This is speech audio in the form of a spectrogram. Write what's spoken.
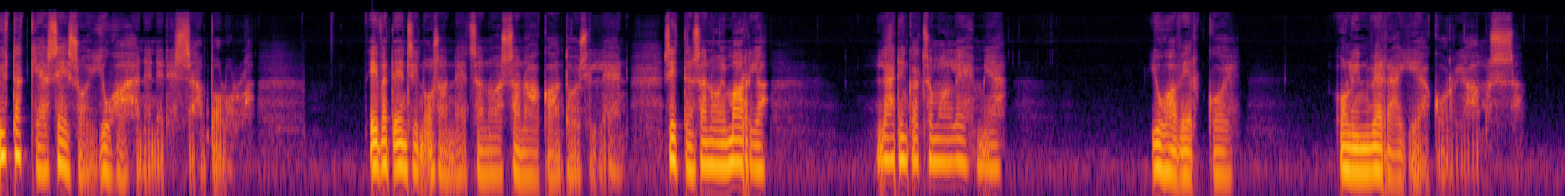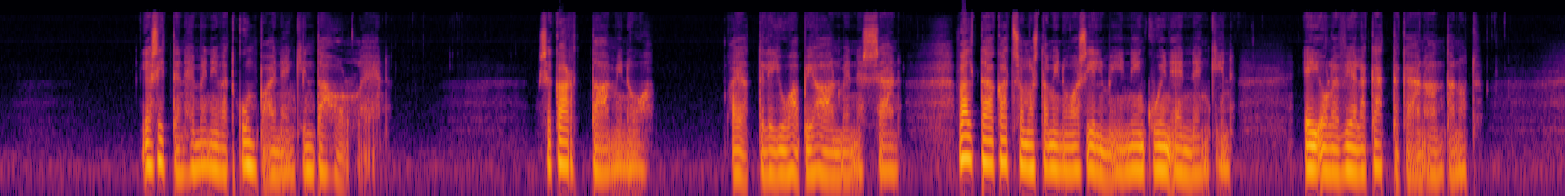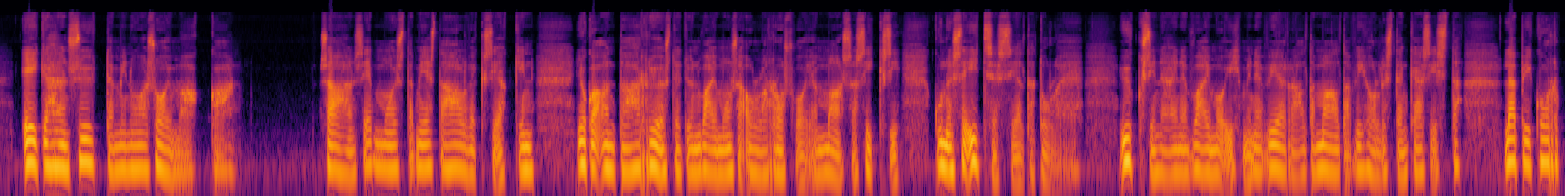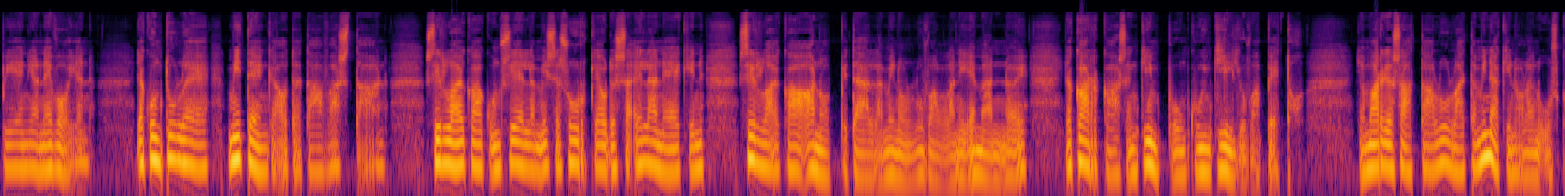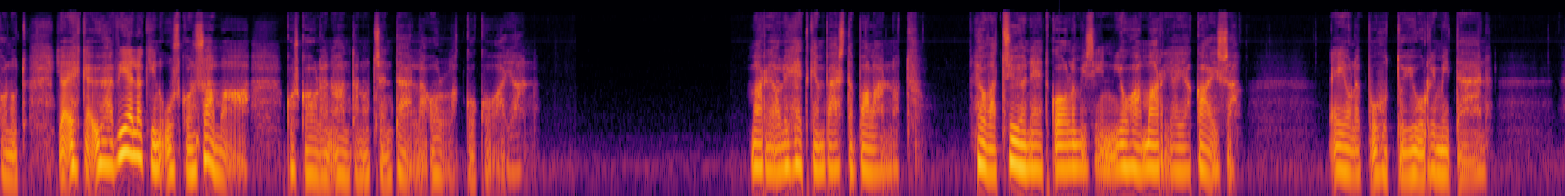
Yhtäkkiä seisoi Juha hänen edessään polulla. Eivät ensin osanneet sanoa sanaakaan toisilleen. Sitten sanoi Marja, lähdin katsomaan lehmiä. Juha virkkoi, olin veräjiä korjaamassa. Ja sitten he menivät kumpainenkin taholleen. Se karttaa minua, ajatteli Juha pihaan mennessään. Välttää katsomasta minua silmiin niin kuin ennenkin. Ei ole vielä kättäkään antanut. Eikä hän syyttä minua soimaakkaan. Saahan semmoista miestä halveksiakin, joka antaa ryöstetyn vaimonsa olla rosvojen maassa siksi, kunnes se itse sieltä tulee. Yksinäinen vaimoihminen vieraalta maalta vihollisten käsistä, läpi korpien ja nevojen. Ja kun tulee, mitenkä otetaan vastaan. Sillä aikaa kun siellä, missä surkeudessa eläneekin, sillä aikaa Anoppi täällä minun luvallani emännöi ja karkaa sen kimppuun kuin kiljuva peto. Ja Marja saattaa luulla, että minäkin olen uskonut ja ehkä yhä vieläkin uskon samaa, koska olen antanut sen täällä olla koko ajan. Marja oli hetken päästä palannut. He ovat syöneet kolmisin, Juha, Marja ja Kaisa. Ei ole puhuttu juuri mitään.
